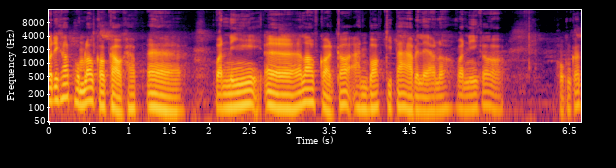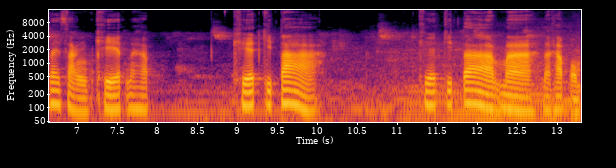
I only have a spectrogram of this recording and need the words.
วัสดีครับ ผมเล่าเก่าๆครับอ่าวันนี้เอ่อรอบก่อนก็อันบ็อกกีตาร์ไปแล้วเนาะวันนี้ก็ผมก็ได้สั่งเคสนะครับเคสกีตาร์เคสกีตาร์มานะครับ ผม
